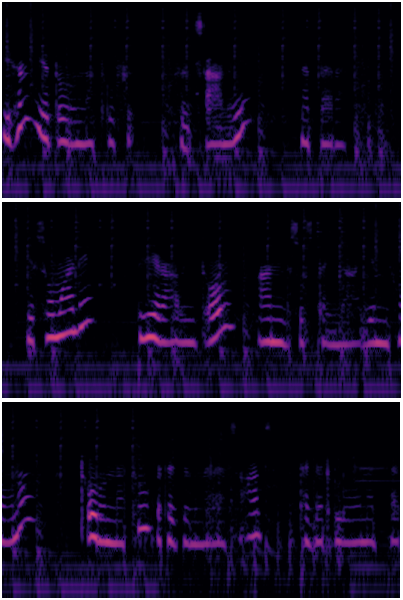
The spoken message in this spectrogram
ይህም የጦርነቱ ፍጻሜ ነበረ። የሶማሌ ብሔራዊ ጦር አንድ ሶስተኛ የሚሆነው ጦርነቱ በተጀመረ ሰዓት ተገድሎ ነበር።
